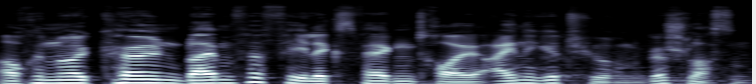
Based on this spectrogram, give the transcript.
Auch in Neukölln bleiben für Felix Felgentreu einige Türen geschlossen.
